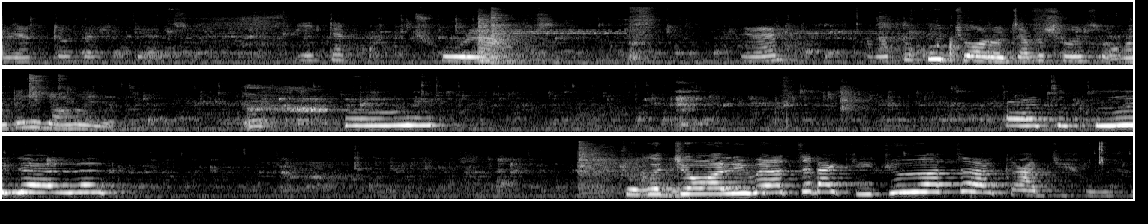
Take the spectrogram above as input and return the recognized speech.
এই একটা কড়াইশুটি আছে। এটা ছোলা। হ্যাঁ আমার তো খুব জ্বর হচ্ছে, আমার শরীর সকাল থেকে জ্বর হয়ে যাচ্ছে। খুব জ্বর লাগছে। চোখে জলই বেরোচ্ছে না কিছুই হচ্ছে না কাঁদছি শুনছি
